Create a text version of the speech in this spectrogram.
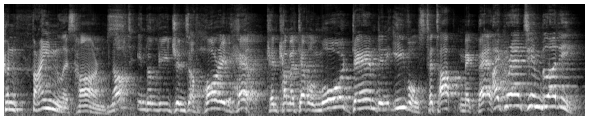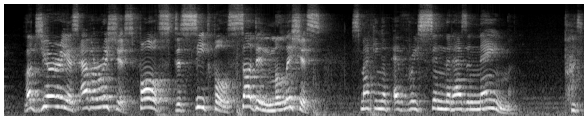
confineless harms. Not in the legions of horrid hell can come a devil more damned in evils to top Macbeth. I grant him bloody, luxurious, avaricious, false, deceitful, sudden, malicious, smacking of every sin that has a name. But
